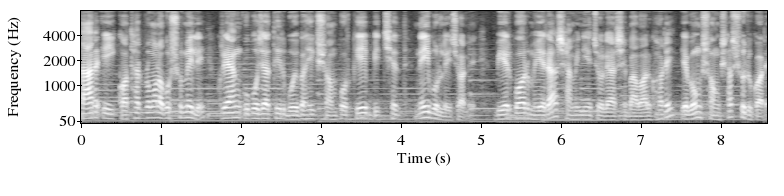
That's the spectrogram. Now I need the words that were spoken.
তার এই কথার প্রমাণ অবশ্য মেলে ক্রিয়াং উপজাতির বৈবাহিক সম্পর্কে বিচ্ছেদ নেই বললেই চলে। বিয়ের পর মেয়েরা স্বামী নিয়ে চলে আসে বাবার ঘরে এবং সংসার শুরু করে।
